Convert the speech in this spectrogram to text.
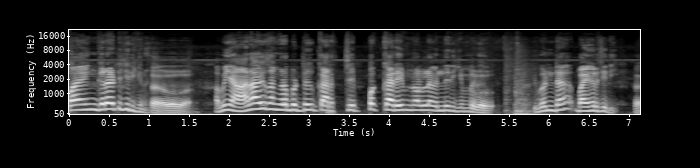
ഭയങ്കരമായിട്ട് ചിരിക്കണം. അപ്പൊ. അപ്പോൾ ഞാനാകെ സങ്കടപ്പെട്ട് കരച്ച് ഇപ്പം കരയും എന്നുള്ള ലെവലിലിരിക്കുമ്പോൾ ഇവന്റെ ഭയങ്കര ചിരി. ആ.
